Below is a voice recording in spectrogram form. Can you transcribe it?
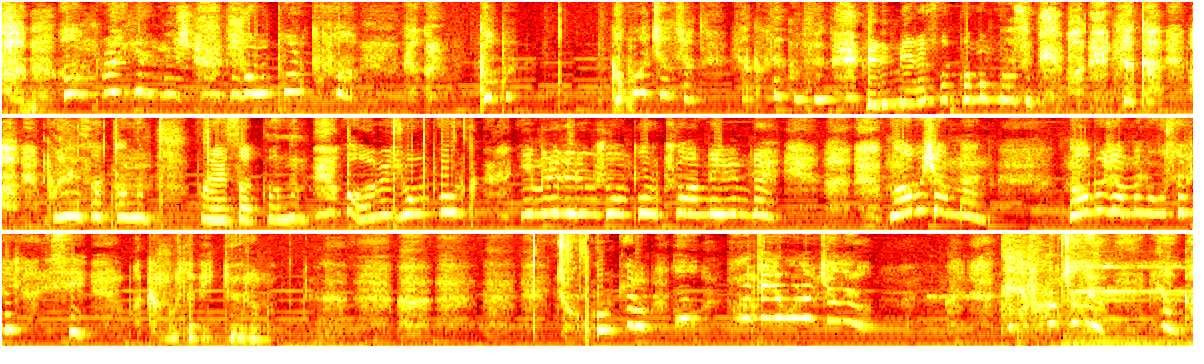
ah, Lan buraya gelmiş. John Pork burada. Açılacak. Bir dakika, bir dakika. Benim bir yere saklanmam lazım. Bir dakika. Buraya saklandım. Buraya saklandım. Abi John Pork. Yemin ederim John Pork şu anda evimde. Ne yapacağım ben? Ne yapacağım ben olsa fecarisi? Bakın burada bekliyorum. Çok korkuyorum. Oh, lan telefonum çalıyor. Telefonum çalıyor. Bir dakika.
